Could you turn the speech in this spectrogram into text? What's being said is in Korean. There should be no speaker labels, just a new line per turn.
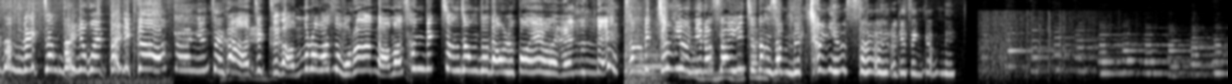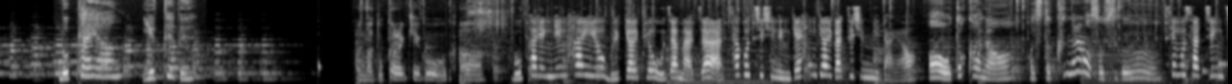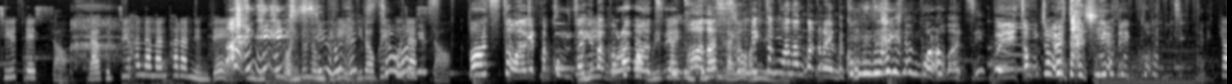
300장 팔려고 했다니까! 사장님, 제가 아직 제가 안 물어봐서 모르는데 아마 300장 정도 나올 거예요. 이랬는데 300장이 아니라 사이즈당 300장이었어요. 이렇게 생겼네. 모카형 유튜브 엄마 녹화를 켜고. 아
모카행님 하이오 물결표 오자마자 사고 치시는 게 한결같으십니다요.
아 어떡하냐. 아 진짜 큰일 났어 지금.
세무사증 지읒댔어. 나 굿즈 하나만 팔았는데 이 미친 원두놈들이 1억을 꽂았어.
아 진짜 망했다. 공장에다
오늘
뭐라고
커피값
하지?
물결
아나 진짜
도망가요,
300장만 한다 그랬는데 공장에다 뭐라고 하지? 뭐 일정 조를 다시 해야 될 것 같지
